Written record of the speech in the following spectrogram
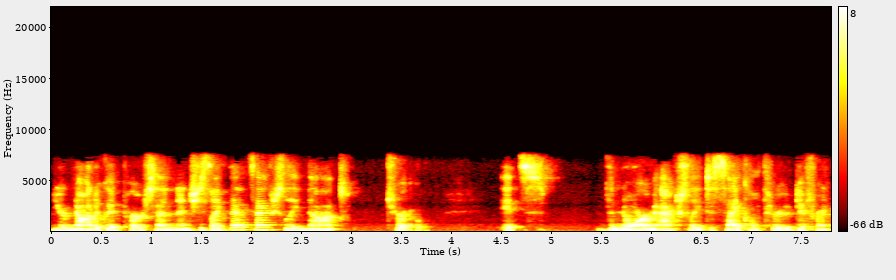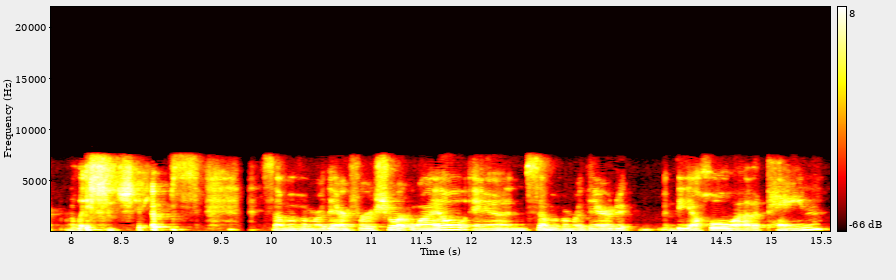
you're not a good person. And she's like that's actually not true. It's the norm actually to cycle through different relationships. Some of them are there for a short while and some of them are there to be a whole lot of pain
